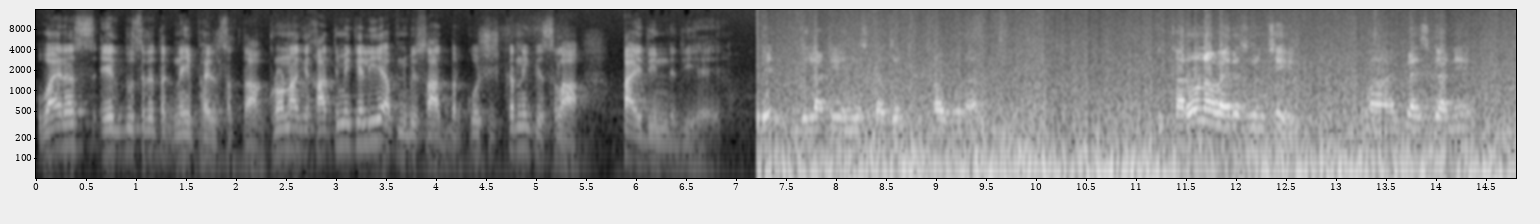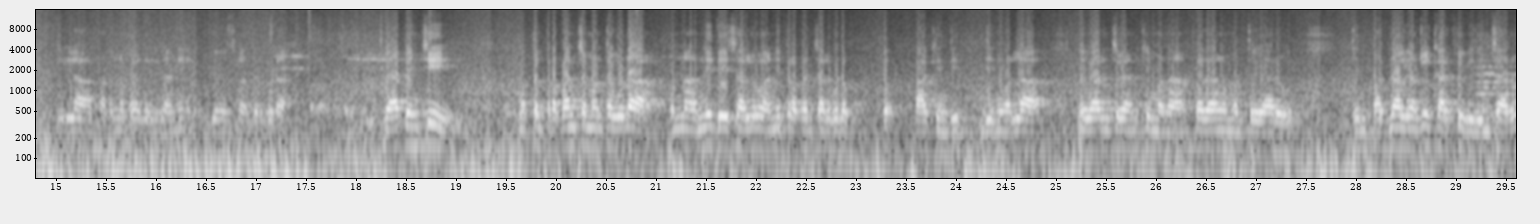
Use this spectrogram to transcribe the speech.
وائرس ایک دوسرے تک نہیں پھیل سکتا کرونا کے خاتمے کے لیے اپنی بساط پر کوشش کرنے کی صلاح قائدین نے دی ہے دلاتی ٹی این جن اور اور కరోనా వైరస్ గురించి మా ఎంప్లాయీస్ కానీ జిల్లా పట్టణ ప్రజలు కానీ ఉద్యోగస్తులందరూ కూడా వ్యాపించి మొత్తం ప్రపంచం అంతా కూడా ఉన్న అన్ని దేశాలు అన్ని ప్రపంచాలు కూడా పాకింది. దీనివల్ల నివారించడానికి మన ప్రధానమంత్రి గారు దీన్ని పద్నాలుగు గంటలు కర్ఫ్యూ విధించారు.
